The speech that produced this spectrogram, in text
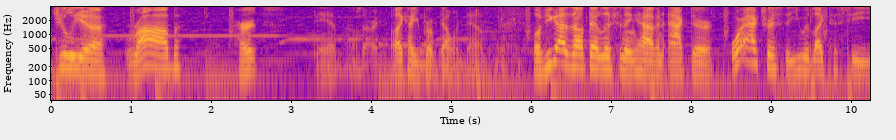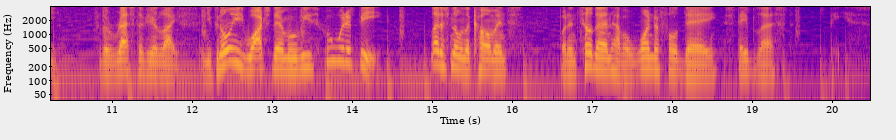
Julia Rob Hurts. Damn, bro. Sorry. I like how you broke that one down. Well, if you guys out there listening have an actor or actress that you would like to see for the rest of your life, and you can only watch their movies, who would it be? Let us know in the comments. But until then, have a wonderful day. Stay blessed. Peace.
